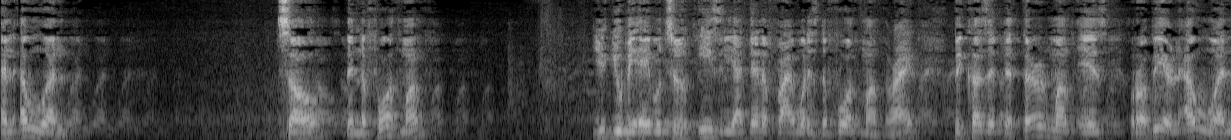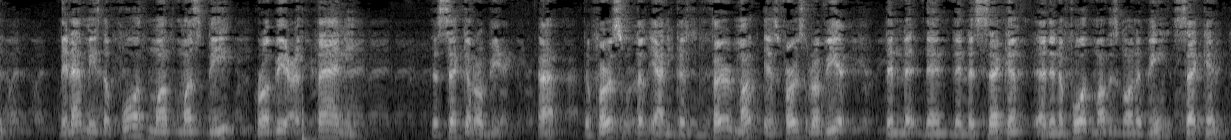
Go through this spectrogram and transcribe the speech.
al-Awwal. So, then the fourth month, you, you'll be able to easily identify what is the fourth month, right? Because if the third month is Rabi' al-Awwal, then that means the fourth month must be Rabi' al-Thani, the second Rabi'. Uh, the first, yeah, because the third month is first Rabi', then the, then then the second, uh, then the fourth month is going to be second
